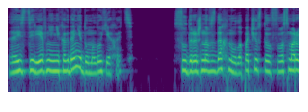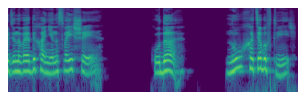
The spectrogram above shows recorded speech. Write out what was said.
А из деревни никогда не думал уехать. Судорожно вздохнула, почувствовав его смородиновое дыхание на своей шее. Куда? Ну, хотя бы в Тверь.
